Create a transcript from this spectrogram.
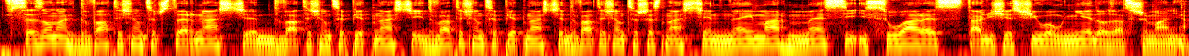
W sezonach 2014, 2015 i 2015-2016 Neymar, Messi i Suarez stali się siłą nie do zatrzymania.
